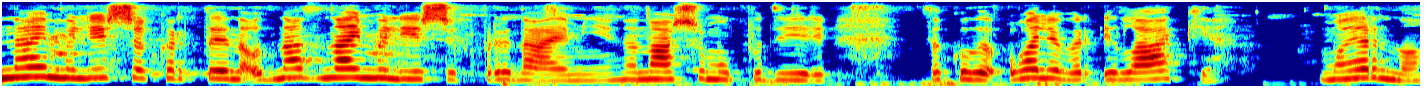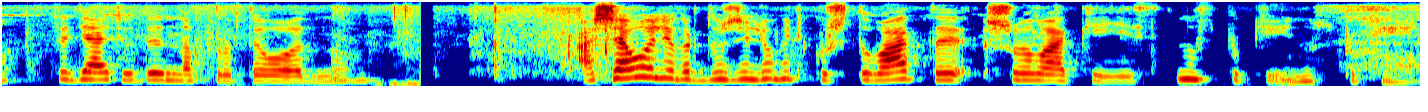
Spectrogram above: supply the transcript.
Наймиліша картина, одна з наймиліших, принаймні, на нашому подвір'ї. Це коли Олівер і Лакі мирно сидять один напроти одного. А ще Олівер дуже любить куштувати, що Лакі їсть. Ну, спокійно, спокійно.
